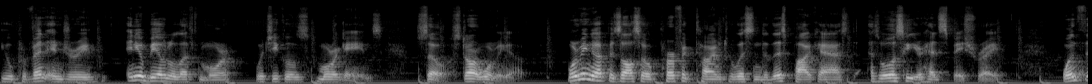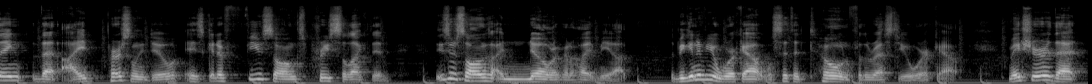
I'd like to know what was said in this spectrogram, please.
you will prevent injury and you'll be able to lift more, which equals more gains. So start warming up. Warming up is also a perfect time to listen to this podcast as well as get your headspace right. One thing that I personally do is get a few songs pre selected. These are songs I know are going to hype me up. The beginning of your workout will set the tone for the rest of your workout. Make sure that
